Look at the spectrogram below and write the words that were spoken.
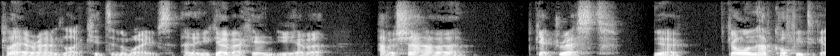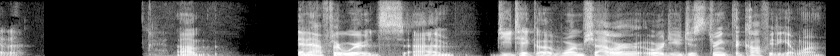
play around like kids in the waves, and then you go back in, you have a have a shower, get dressed, yeah, go on and have coffee together. Um, and afterwards, um, do you take a warm shower or do you just drink the coffee to get warm?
